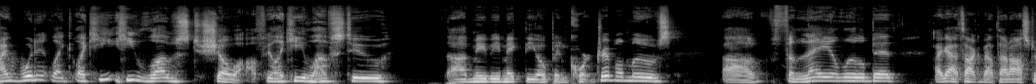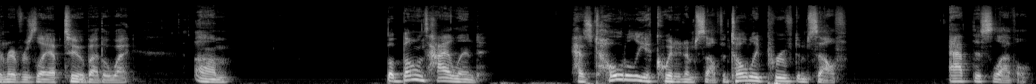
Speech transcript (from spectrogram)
I wouldn't like like he he loves to show off. Like he loves to uh, maybe make the open court dribble moves, uh, fillet a little bit. I got to talk about that Austin Rivers layup too, by the way. Um, but Bones Hyland has totally acquitted himself and totally proved himself at this level.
